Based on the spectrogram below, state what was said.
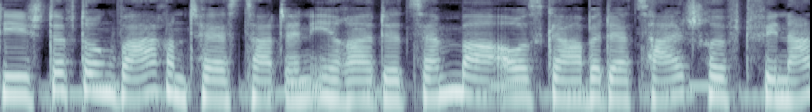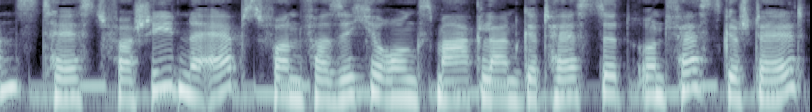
Die Stiftung Warentest hat in ihrer Dezember-Ausgabe der Zeitschrift Finanztest verschiedene Apps von Versicherungsmaklern getestet und festgestellt,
